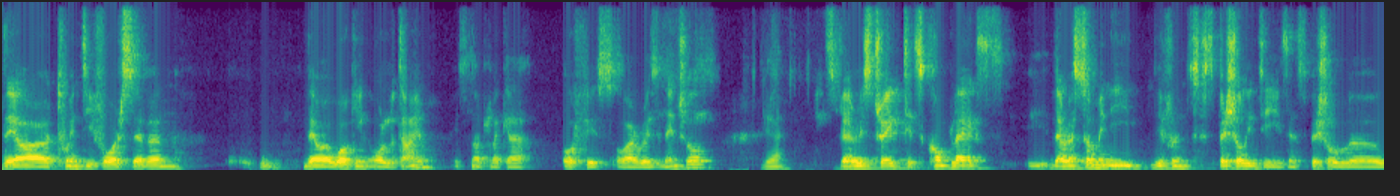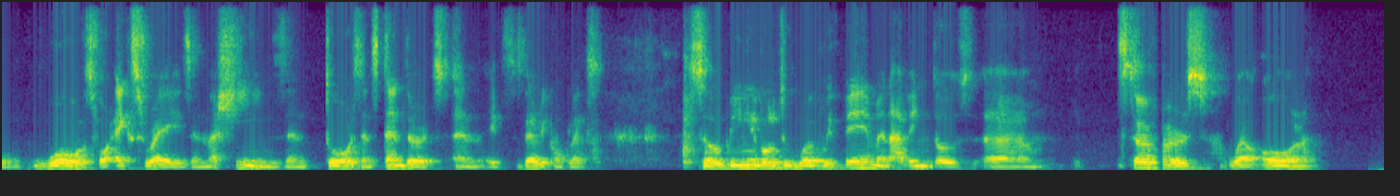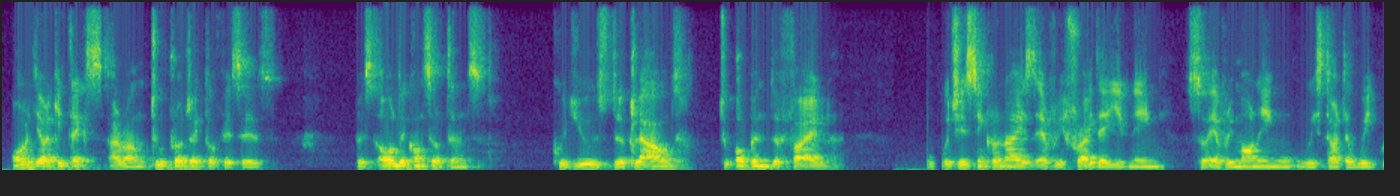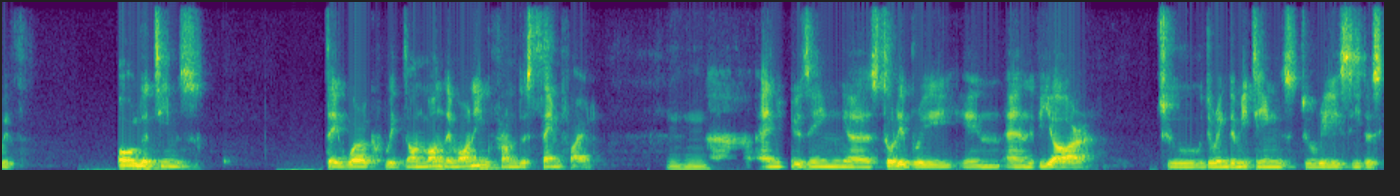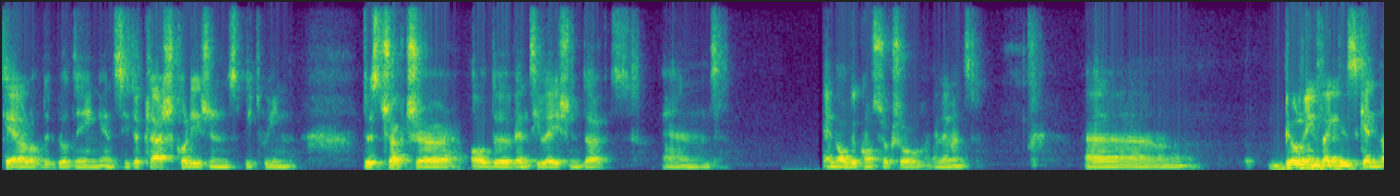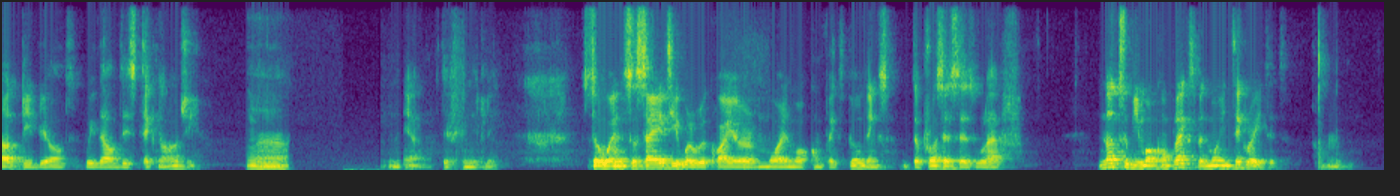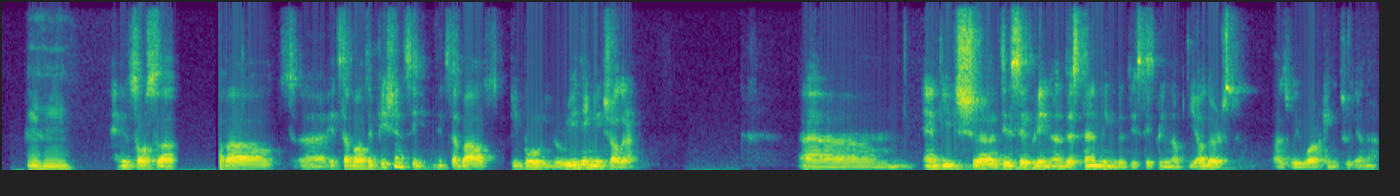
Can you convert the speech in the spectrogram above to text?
they are 24 7 they are working all the time. It's not like a office or a residential. Yeah. It's very strict. It's complex. There are so many different specialties and special uh, walls for X-rays and machines and doors and standards, and it's very complex. So being able to work with BIM and having those um, servers where all all the architects around two project offices plus all the consultants could use the cloud to open the file, which is synchronized every Friday evening. So every morning we start a week with all the teams they work with on Monday morning from the same file. Mm-hmm. Uh, and using uh, Solibri in and VR to during the meetings to really see the scale of the building and see the clash collisions between the structure, all the ventilation ducts, and and all the constructional elements. Uh, buildings like this cannot be built without this technology. Mm-hmm. Uh, yeah, definitely. So when society will require more and more complex buildings, the processes will have not to be more complex, but more integrated. Mm-hmm. And it's also about uh, it's about efficiency. It's about people reading each other, um, and each uh, discipline understanding the discipline of the others as we're working together.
